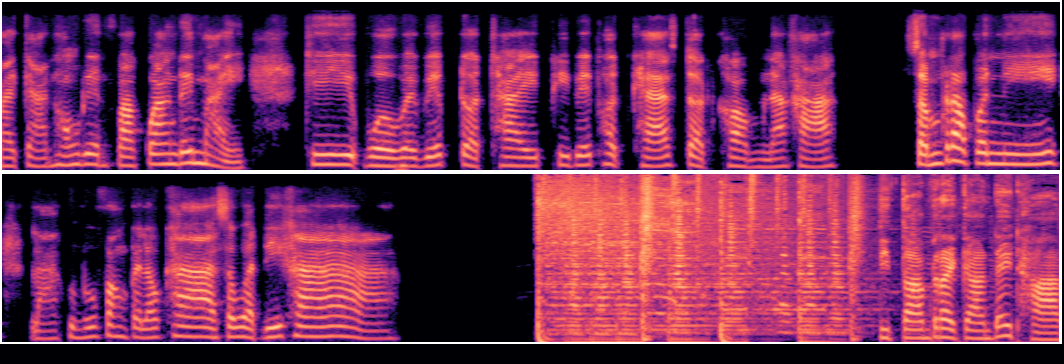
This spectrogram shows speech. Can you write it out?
รายการห้องเรียนฟ้ากว้างได้ใหม่ ที่ www.thaipbspodcast.com นะคะ สำหรับวันนี้ลาคุณผู้ฟังไปแล้วค่ะ สวัสดีค่ะ ติดตามรายการได้ทาง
